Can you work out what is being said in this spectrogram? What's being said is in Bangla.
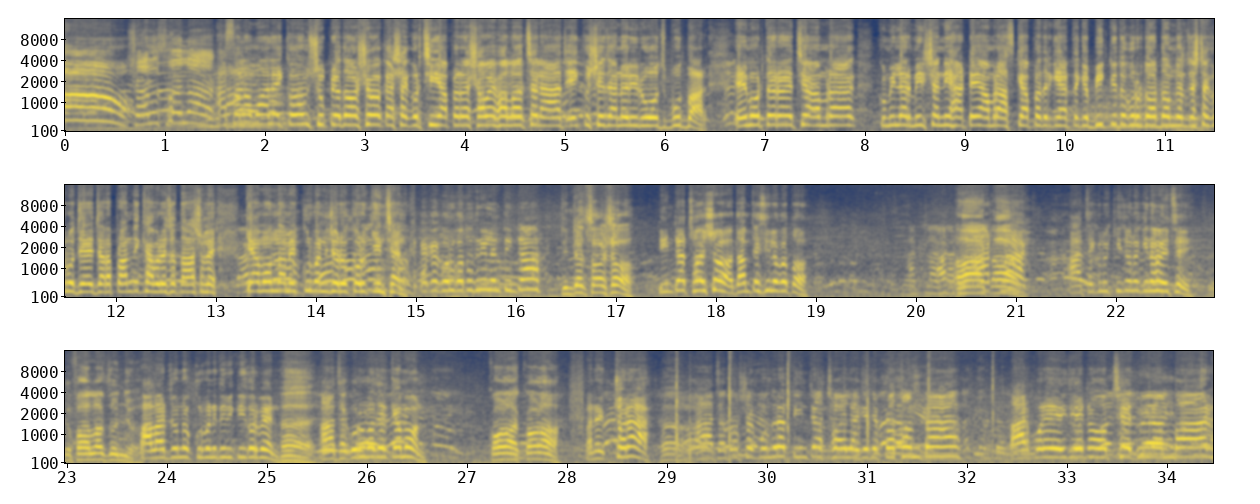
সাড়ে ছয় লাখ। আসসালামু আলাইকুম সুপ্রিয় দর্শক আশা করছি আপনারা সবাই ভালো আছেন। আজ একুশে জানুয়ারি রোজ বুধবার। এই মুহূর্তে রয়েছে আমরা কুমিল্লার মিরসানি হাটে। আমরা আজকে আপনাদেরকে হাট থেকে বিকৃত গরু দরদাম জানার চেষ্টা করব। যে যারা প্রান্তিক খাবার রয়েছে তারা আসলে কেমন দামে কুরবানি জোর গরু কিনছেন? কাকা গরু কত নিলেন তিনটা? তিনটা ছয়শো। তিনটা ছয়শো। দাম চাইছিল কত? আট লাখ। আচ্ছা এগুলো কি জন্য কিনা হয়েছে? পালার জন্য। পালার জন্য কুরবানিতে বিক্রি করবেন? হ্যাঁ। আচ্ছা গরুর বাজার কেমন? কড়া কড়া মানে চড়া? আচ্ছা দর্শক বন্ধুরা তিনটা ছয় লাগে যে প্রথমটা। তারপরে এই যে এটা হচ্ছে দুই নাম্বার।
